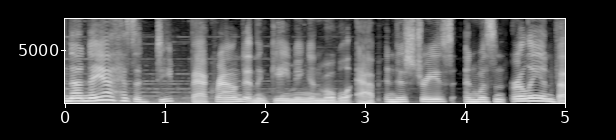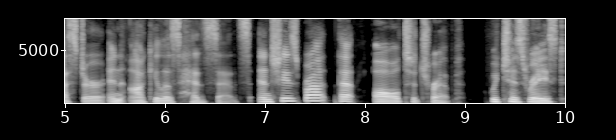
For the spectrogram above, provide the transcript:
Nanea has a deep background in the gaming and mobile app industries and was an early investor in Oculus headsets, and she's brought that all to Tripp. Which has raised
